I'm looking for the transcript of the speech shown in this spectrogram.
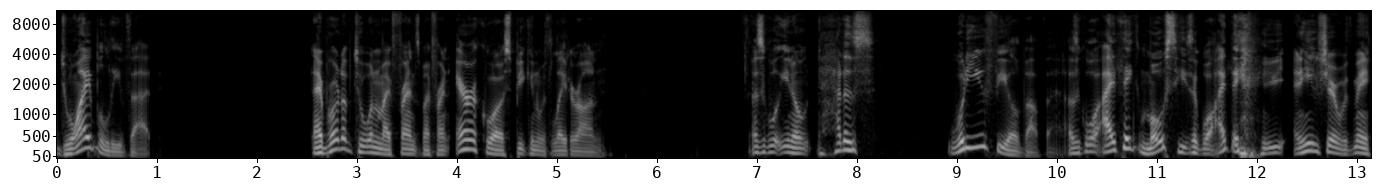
Do I believe that? And I brought up to one of my friends, my friend Eric, who I was speaking with later on. I was like, well, you know, how does what do you feel about that? I was like, well, I think most, he's like, well, I think, and he shared with me,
